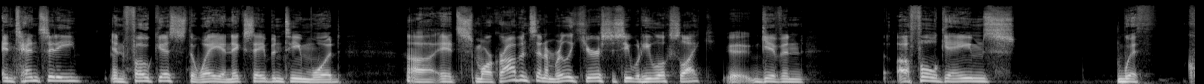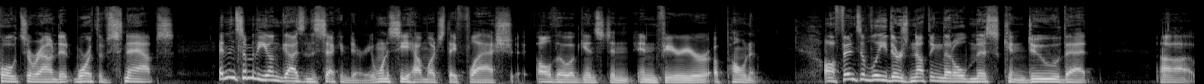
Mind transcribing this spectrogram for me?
intensity and focus the way a Nick Saban team would. Uh, it's Mark Robinson. I'm really curious to see what he looks like uh, given a full games with quotes around it worth of snaps. And then some of the young guys in the secondary. I want to see how much they flash, although against an inferior opponent. Offensively, there's nothing that Ole Miss can do that uh,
